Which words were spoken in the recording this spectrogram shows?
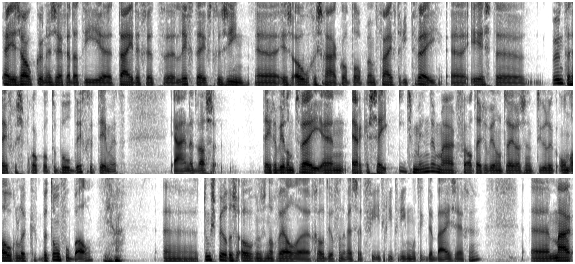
ja, je zou kunnen zeggen dat hij eh, tijdig het eh, licht heeft gezien. eh, is overgeschakeld op een 5-3-2. eh eerste punten heeft gesprokkeld, de boel dichtgetimmerd. Ja, en dat was tegen Willem II en RKC iets minder. Maar vooral tegen Willem II was het natuurlijk onogelijk betonvoetbal. Ja. Toen speelden ze overigens nog wel een groot deel van de wedstrijd 4-3-3, moet ik erbij zeggen. Maar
